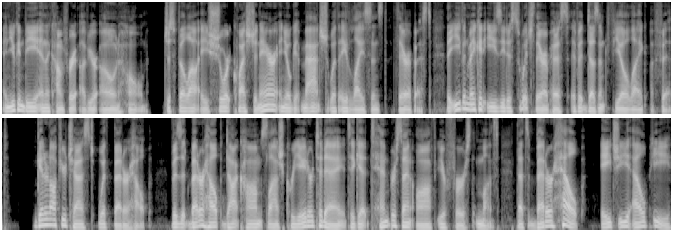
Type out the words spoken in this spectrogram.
and you can be in the comfort of your own home. Just fill out a short questionnaire and you'll get matched with a licensed therapist. They even make it easy to switch therapists if it doesn't feel like a fit. Get it off your chest with BetterHelp. Visit betterhelp.com slash creator today to get 10% off your first month. That's betterhelp, H-E-L-P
